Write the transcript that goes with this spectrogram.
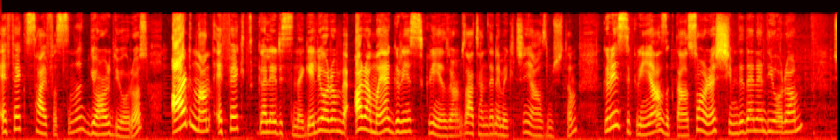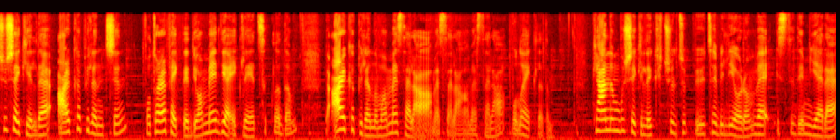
efekt sayfasını gör diyoruz. Ardından efekt galerisine geliyorum ve aramaya green screen yazıyorum. Zaten denemek için yazmıştım. Green screen yazdıktan sonra şimdi dene diyorum. Şu şekilde arka plan için fotoğraf ekle diyor. Medya ekleye tıkladım ve arka planıma mesela mesela mesela bunu ekledim. Kendim bu şekilde küçültüp büyütebiliyorum ve istediğim yere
